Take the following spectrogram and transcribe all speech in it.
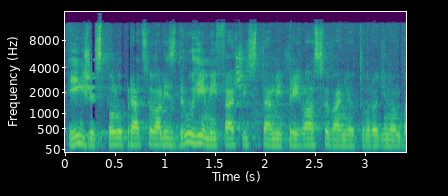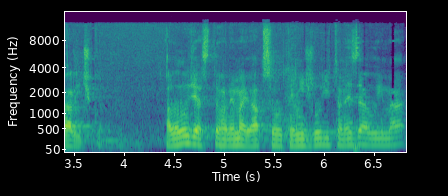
ich, že spolupracovali s druhými fašistami pri hlasovaní o tom rodinnom balíčku. Ale ľudia z toho nemajú absolútne nič, ľudí to nezaujíma.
